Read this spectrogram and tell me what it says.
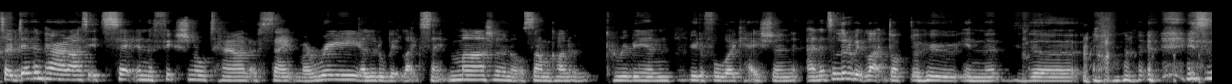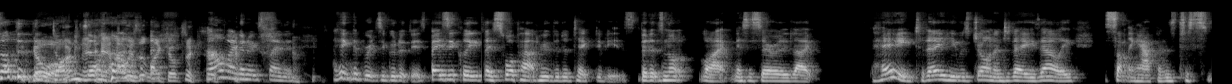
So, Death in Paradise, it's set in the fictional town of Saint Marie, a little bit like Saint Martin or some kind of Caribbean beautiful location. And it's a little bit like Doctor Who in the the. it's not that Go the on. Doctor. How is it like Doctor Who? How am I going to explain it? I think the Brits are good at this. Basically, they swap out who the detective is, but it's not like necessarily like hey, today he was John and today he's Ali. Something happens to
